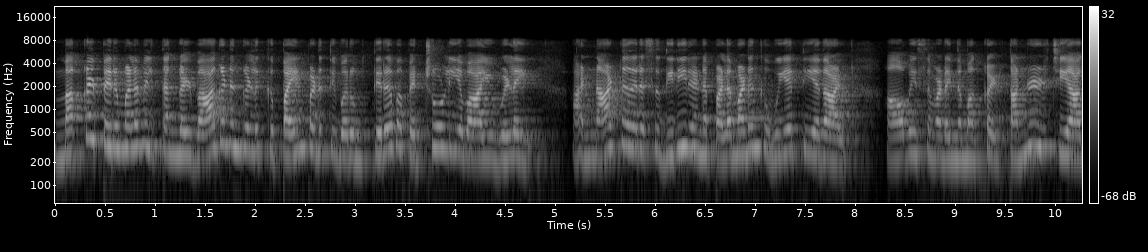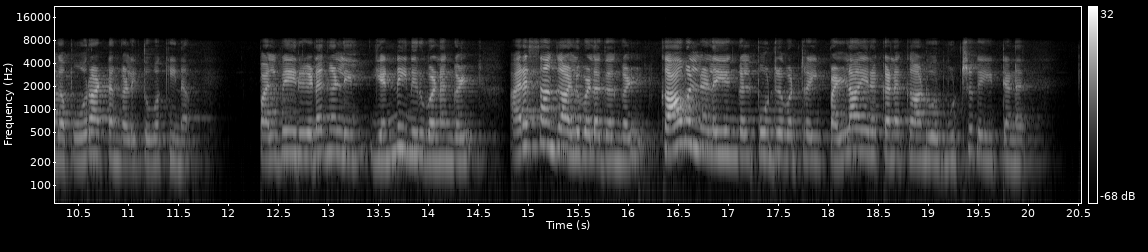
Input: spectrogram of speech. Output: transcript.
மக்கள் பெருமளவில் தங்கள் வாகனங்களுக்கு பயன்படுத்தி வரும் திரவ பெட்ரோலிய வாயு விலை அந்நாட்டு அரசு திடீரென பல மடங்கு உயர்த்தியதால் ஆவேசமடைந்த மக்கள் தன்னெழுச்சியாக போராட்டங்களை துவக்கின பல்வேறு இடங்களில் எண்ணெய் நிறுவனங்கள் அரசாங்க அலுவலகங்கள் காவல் நிலையங்கள் போன்றவற்றை பல்லாயிரக்கணக்கானோர் முற்றுகையிட்டனர்.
